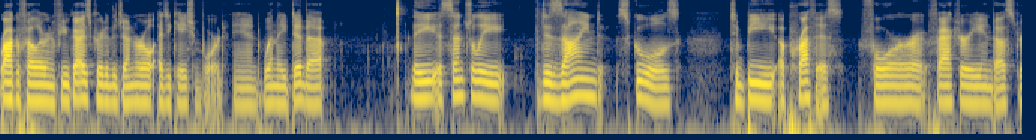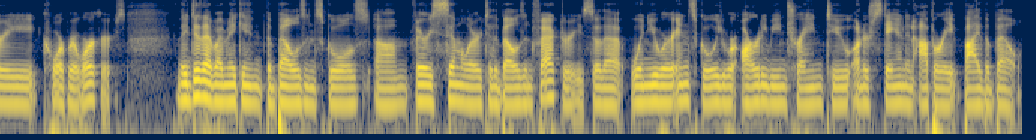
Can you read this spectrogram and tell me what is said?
Rockefeller and a few guys created the General Education Board, and when they did that, they essentially designed schools to be a preface for factory, industry, corporate workers. They did that by making the bells in schools um, very similar to the bells in factories, so that when you were in school, you were already being trained to understand and operate by the bell.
